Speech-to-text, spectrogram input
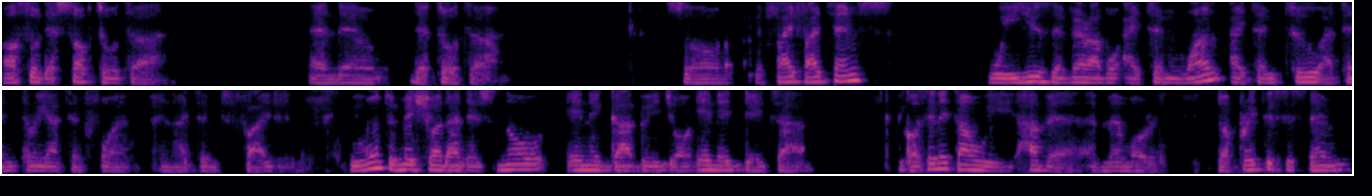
also the subtotal, and then the total. So the five items, we use the variable item one, item two, item three, item four, and item five. We want to make sure that there's no any garbage or any data because anytime we have a, a memory, the operating system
